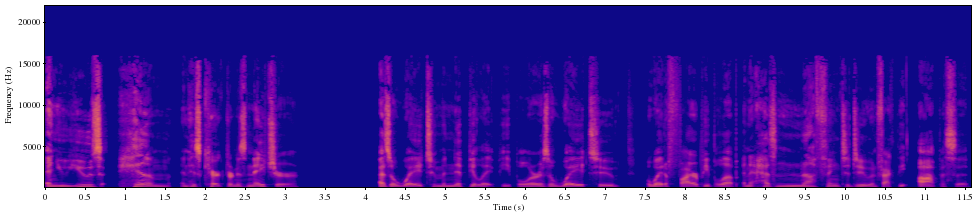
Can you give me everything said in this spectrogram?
and you use him and his character and his nature as a way to manipulate people or as a way to a way to fire people up and it has nothing to do in fact the opposite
